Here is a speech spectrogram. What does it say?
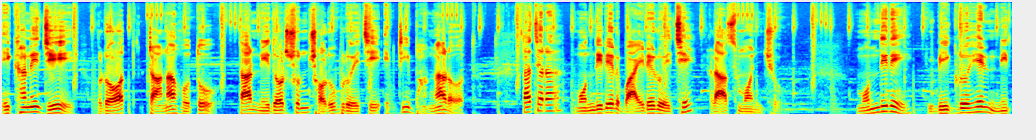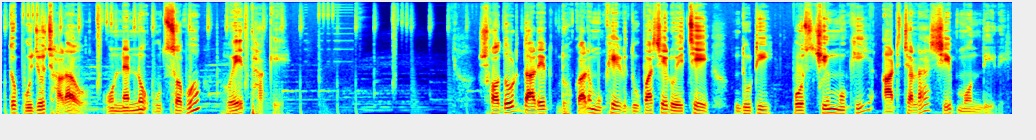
এখানে যে রথ টানা হতো, তার নিদর্শন স্বরূপ রয়েছে একটি ভাঙা রথ। তাছাড়া মন্দিরের বাইরে রয়েছে রাসমঞ্চ। মন্দিরে বিগ্রহের নিত্য পুজো ছাড়াও অন্যান্য উৎসবও হয়ে থাকে। সদর দ্বারের ঢোকার মুখের দুপাশে রয়েছে দুটি পশ্চিমমুখী আটচালা শিব মন্দির।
